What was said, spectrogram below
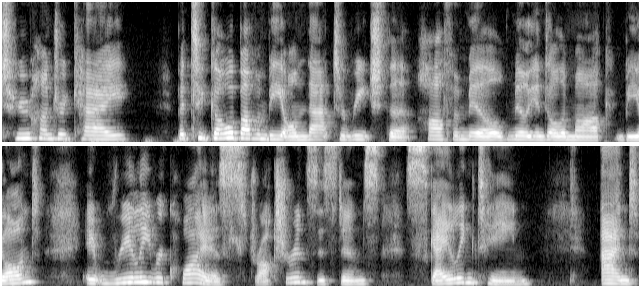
200K, but to go above and beyond that, to reach the half a mil, million dollar mark beyond, it really requires structure and systems, scaling team, and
